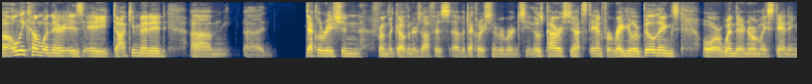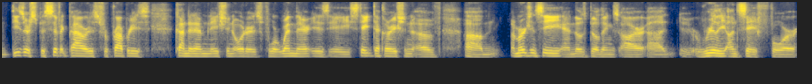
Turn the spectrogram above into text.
only come when there is a documented um, declaration from the governor's office of a declaration of emergency. Those powers do not stand for regular buildings or when they're normally standing. These are specific powers for properties condemnation orders for when there is a state declaration of um, emergency and those buildings are uh, really unsafe for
